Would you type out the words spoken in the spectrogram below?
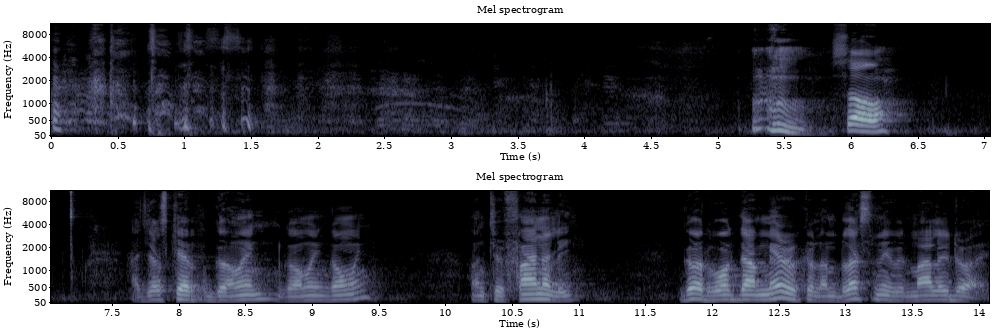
so I just kept going, going, going, until finally God worked that miracle and blessed me with Marley Drive.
